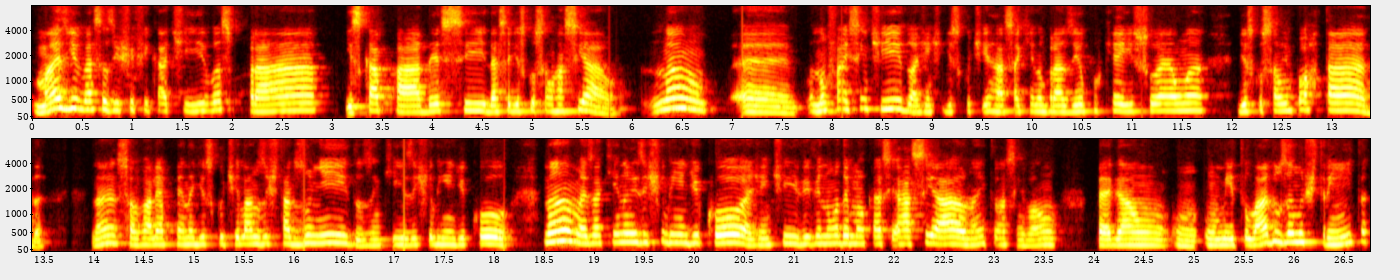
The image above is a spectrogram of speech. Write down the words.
mais diversas justificativas para escapar desse, dessa discussão racial. Não, é, não faz sentido a gente discutir raça aqui no Brasil, porque isso é uma discussão importada. né? Só vale a pena discutir lá nos Estados Unidos, em que existe linha de cor. Não, mas aqui não existe linha de cor, a gente vive numa democracia racial, né? Então, assim, vão pegar um, um, um mito lá dos anos 30,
